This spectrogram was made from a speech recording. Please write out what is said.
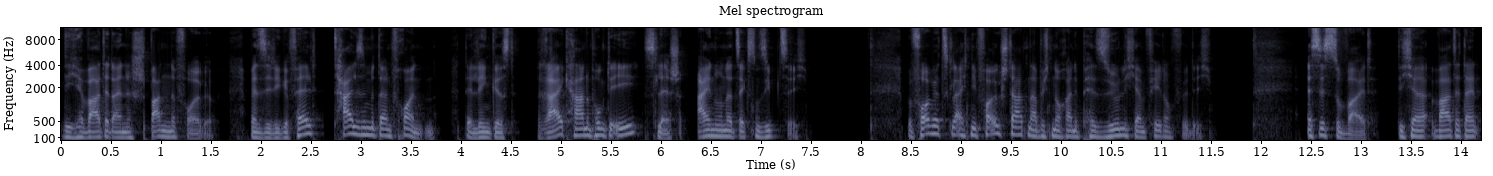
Dich erwartet eine spannende Folge. Wenn sie dir gefällt, teile sie mit deinen Freunden. Der Link ist reikane.de slash 176. Bevor wir jetzt gleich in die Folge starten, habe ich noch eine persönliche Empfehlung für dich. Es ist soweit. Dich erwartet ein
